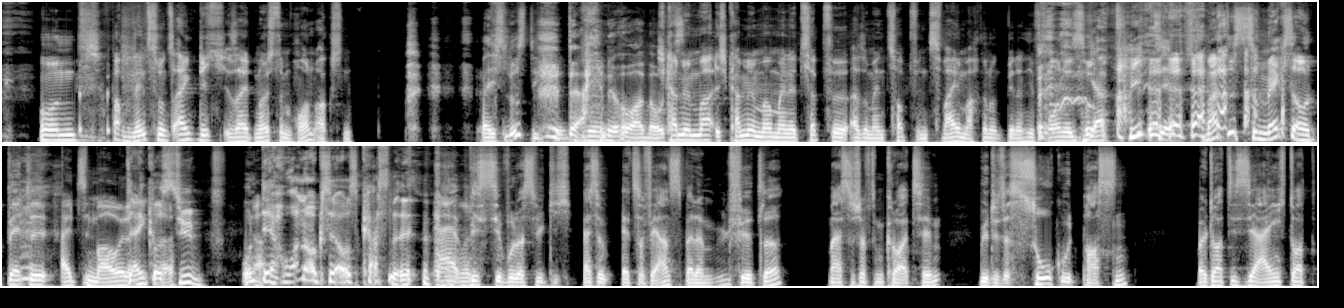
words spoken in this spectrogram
und Warum nennst du uns eigentlich seit neuestem Hornochsen? Weil ich es lustig finde. Der eine Hornochs. Ich kann mir mal, ich kann mir mal meine Zöpfe, also meinen Zopf in zwei machen und mir dann hier vorne so Ja, bitte. Mach das zum Max-Out-Battle. als Maul. Dein Kostüm. Und Ja. der Hornochse aus Kassel. Äh, wisst ihr, wo das wirklich, also jetzt auf Ernst, bei der Mühlviertler Meisterschaft im Kreuzheben würde das so gut passen, weil dort ist ja eigentlich, dort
